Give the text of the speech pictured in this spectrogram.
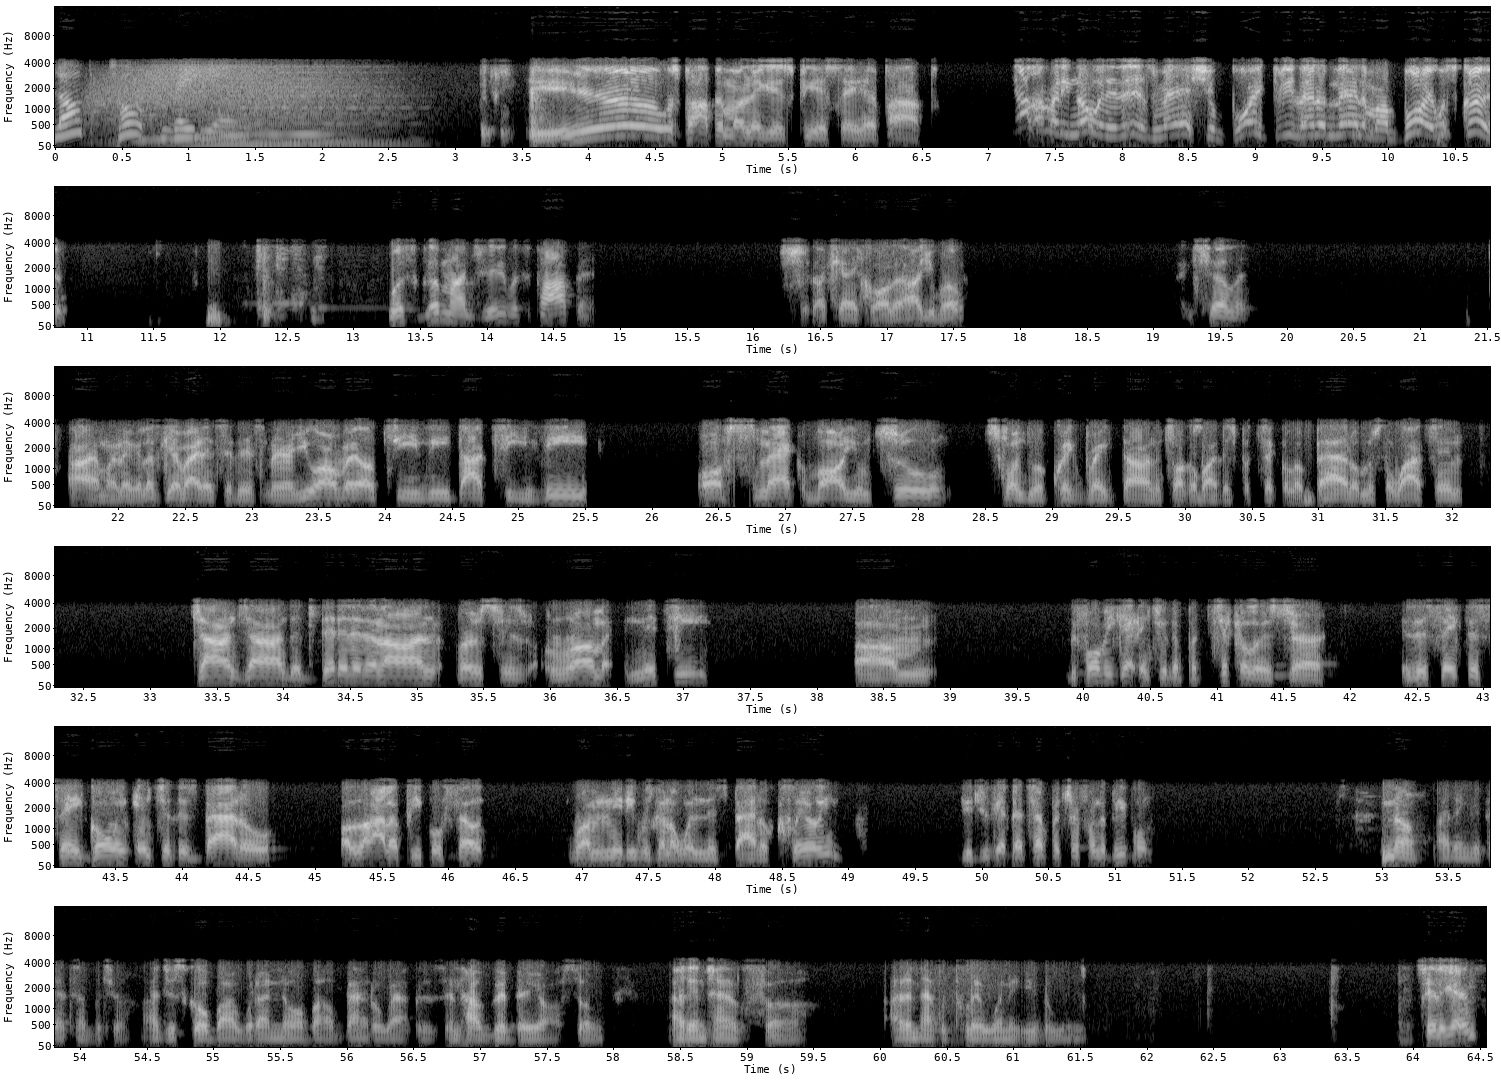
Blog Talk Radio. Yo, what's poppin', my niggas? PSA Hip Hop. Y'all already know what it is, man. It's your boy, Three Letter Man, and my boy. What's good? What's good, my G? What's poppin'? Shit, I can't call it. How you, bro? Chilling. All right, my nigga. Let's get right into this, man. URL TV, off Smack Volume 2. Just going to do a quick breakdown and talk about this particular battle, Mr. Watson. John John, the Did It On versus Rum Nitty. Um, before we get into the particulars, sir, is it safe to say going into this battle, a lot of people felt Rum Nitty was going to win this battle clearly? Did you get that temperature from the people? No, I didn't get that temperature. I just go by what I know about battle rappers and how good they are. So I didn't have uh I didn't have a clear winner either way. Say it again.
